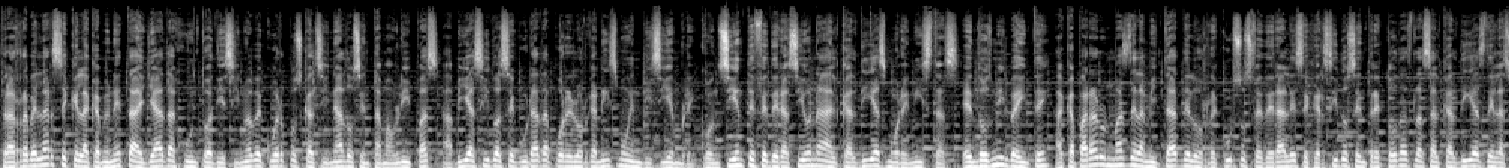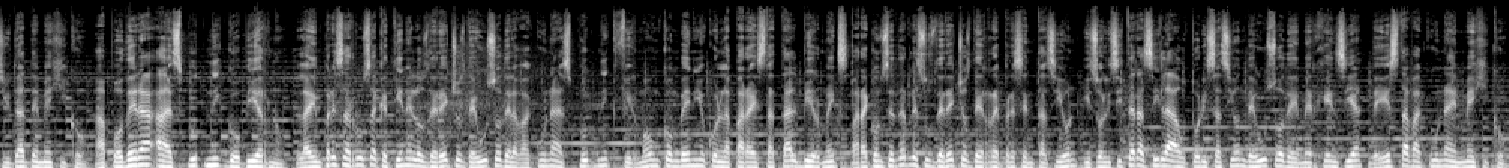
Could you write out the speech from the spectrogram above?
tras revelarse que la camioneta hallada junto a 19 cuerpos calcinados en Tamaulipas había sido asegurada por el organismo en diciembre, consciente federación a alcaldías morenistas. En 2020, acapararon más de la mitad de los recursos federales ejercidos entre todas las alcaldías de la Ciudad de México. Apodera a Sputnik Gobierno. La empresa rusa que tiene los derechos de uso de la vacuna Sputnik firmó un convenio con la paraestatal Birmex para concederle sus derechos de representación y solicitar así la autorización de uso de emergencia de esta vacuna en México,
